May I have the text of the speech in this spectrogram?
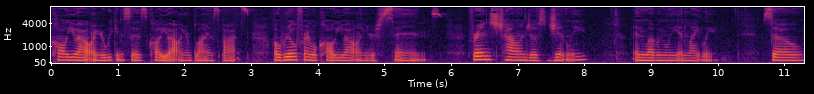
call you out on your weaknesses, call you out on your blind spots. A real friend will call you out on your sins. Friends challenge us gently and lovingly and lightly. So,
